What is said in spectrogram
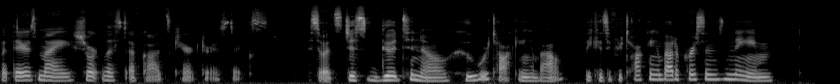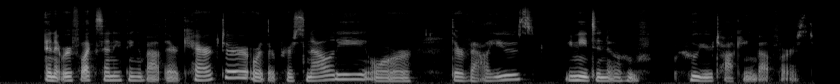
But there's my short list of God's characteristics. So it's just good to know who we're talking about because if you're talking about a person's name and it reflects anything about their character or their personality or their values, you need to know who who you're talking about first.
